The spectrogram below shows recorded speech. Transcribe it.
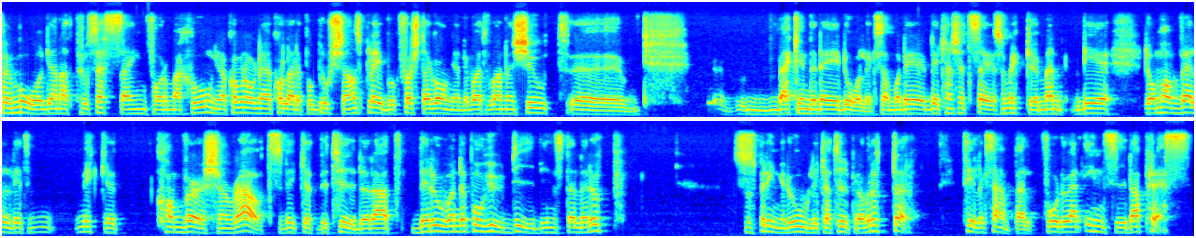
förmågan att processa information. Jag kommer ihåg när jag kollade på brorsans playbook första gången. Det var ett run and shoot. Eh, back in the day då. Liksom. Och det, det kanske inte säger så mycket, men det, de har väldigt mycket conversion routes, vilket betyder att beroende på hur DBin ställer upp så springer du olika typer av rutter. Till exempel, får du en insida press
